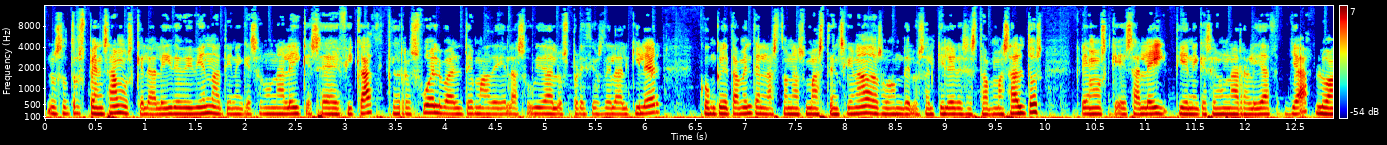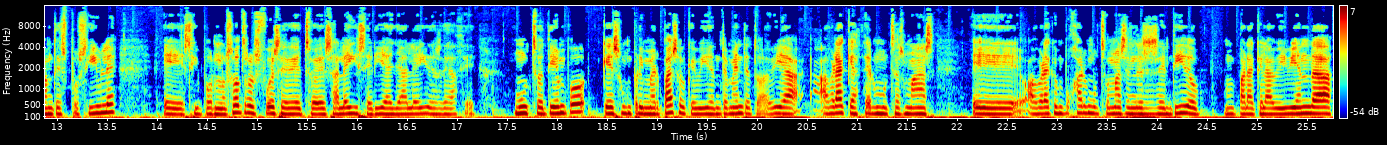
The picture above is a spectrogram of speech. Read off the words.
Nosotros pensamos que la ley de vivienda tiene que ser una ley que sea eficaz, que resuelva el tema de la subida de los precios del alquiler, concretamente en las zonas más tensionadas donde los alquileres están más altos. Creemos que esa ley tiene que ser una realidad ya, lo antes posible. Eh, si por nosotros fuese de hecho esa ley, sería ya ley desde hace mucho tiempo, que es un primer paso que evidentemente todavía habrá que hacer muchas más, eh, habrá que empujar mucho más en ese sentido para que la vivienda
